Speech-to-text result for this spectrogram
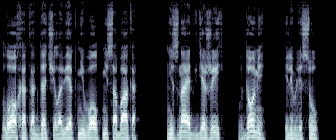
Плохо, когда человек ни волк, ни собака, не знает, где жить, в доме или в лесу.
